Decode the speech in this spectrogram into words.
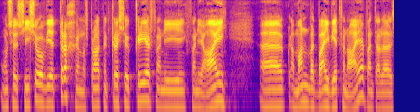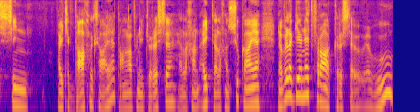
Ons is hierso weer terug en ons praat met Christo Kreer van die van die haai uh 'n man wat baie weet van haie want hulle sien feitelik daagliks dit hang af van die toeriste. Hulle gaan uit, hulle gaan soek haie. Nou wil ek jou net vra Christo, hoe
